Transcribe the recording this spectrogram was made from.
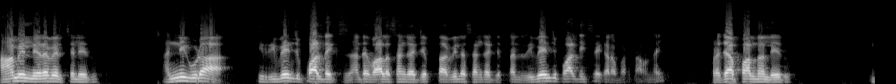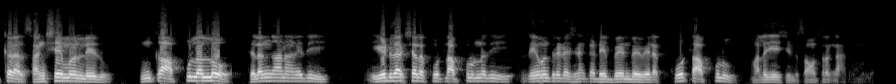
హామీలు నెరవేర్చలేదు. అన్నీ కూడా ఈ రివెంజ్ పాలిటిక్స్ అంటే వాళ్ళ సంగతి చెప్తా వీళ్ళ సంగతి చెప్తా రివెంజ్ పాలిటిక్సే కనబడతా ఉన్నాయి. ప్రజాపాలన లేదు. ఇక్కడ సంక్షేమం లేదు. ఇంకా అప్పులలో తెలంగాణ అనేది ఏడు లక్షల కోట్ల అప్పులు ఉన్నది రేవంత్ రెడ్డి వచ్చినాక డెబ్బై ఎనభై వేల కోట్ల అప్పులు మళ్ళీ చేసిండు సంవత్సరం కాకముందే.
